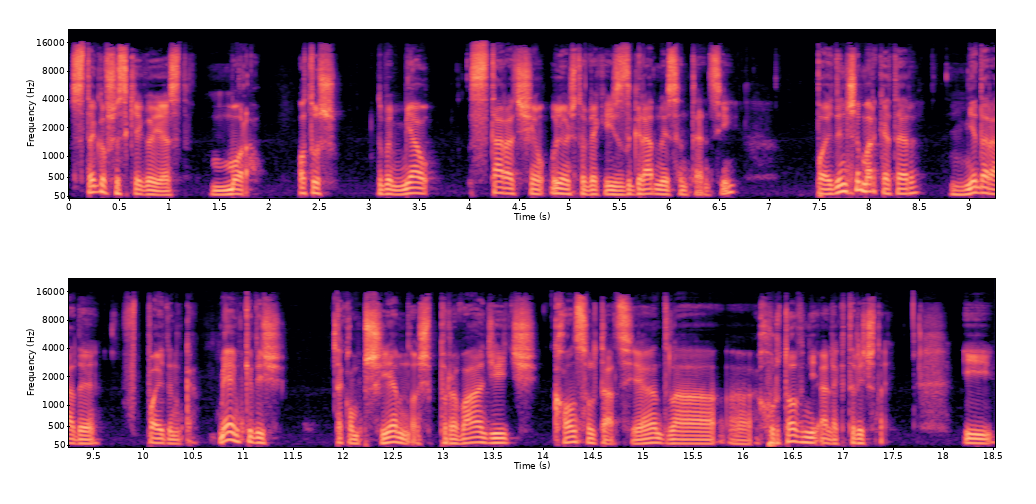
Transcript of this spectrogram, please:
z tego wszystkiego jest morał? Otóż, gdybym miał starać się ująć to w jakiejś zgrabnej sentencji, pojedynczy marketer nie da rady w pojedynkę. Miałem kiedyś taką przyjemność prowadzić konsultacje dla e, hurtowni elektrycznej. I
